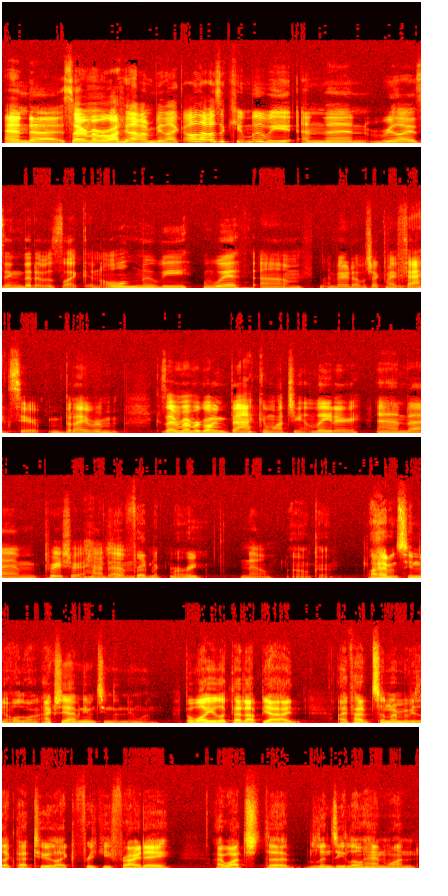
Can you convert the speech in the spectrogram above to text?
And uh, so I remember watching that one and being like, oh, that was a cute movie. And then realizing that it was like an old movie with, um, I better double check my facts here. But I, rem, because I remember going back and watching it later. And I'm pretty sure it had, Is um, Fred MacMurray no. Oh, okay. I haven't seen the old one. Actually, I haven't even seen the new one. But while you look that up, yeah, I, I've had similar movies like that too, like Freaky Friday. I watched the Lindsay Lohan one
